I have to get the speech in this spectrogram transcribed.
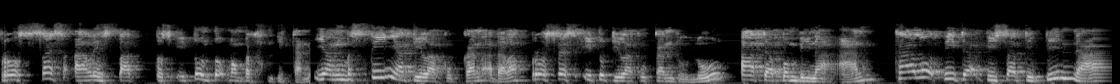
proses alih status itu untuk memberhentikan. Yang mestinya dilakukan adalah proses itu dilakukan dulu, ada pembinaan. Kalau tidak bisa dibina,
